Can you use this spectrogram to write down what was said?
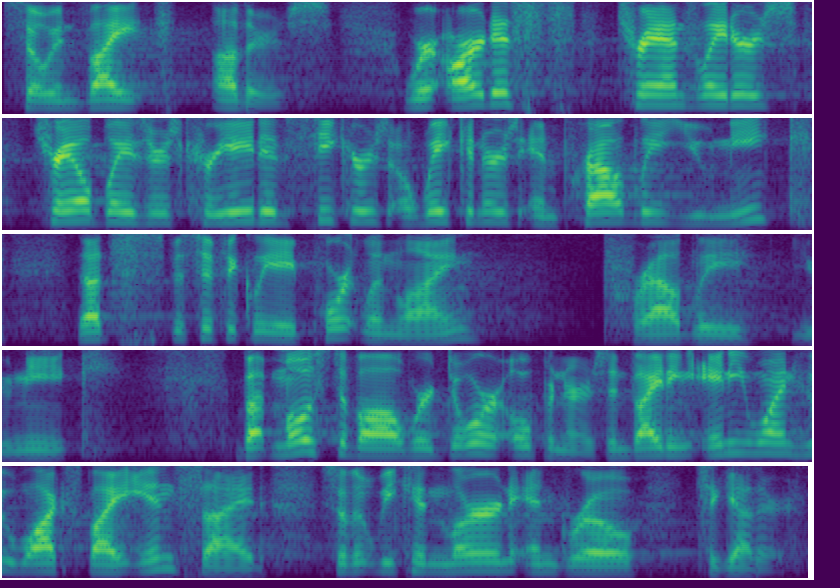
So invite others. We're artists, translators, trailblazers, creative, seekers, awakeners, and proudly unique. That's specifically a Portland line. Proudly unique. But most of all, we're door openers, inviting anyone who walks by inside so that we can learn and grow together.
